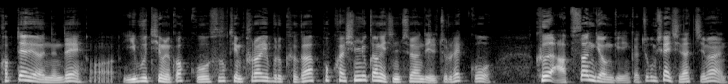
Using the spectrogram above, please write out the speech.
컵 대회였는데 어, 2부 팀을 꺾고 소속팀 프라이부르크가 포칼 16강에 진출하는데 일조를 했고 그 앞선 경기, 그러니까 조금 시간이 지났지만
